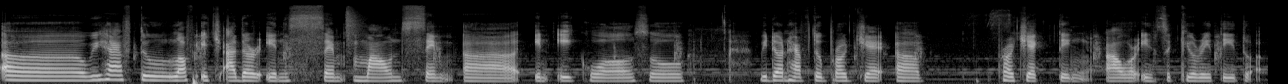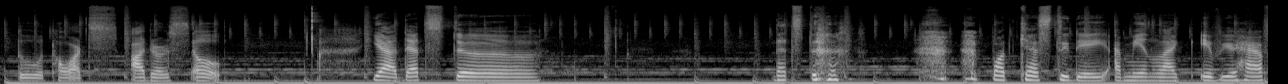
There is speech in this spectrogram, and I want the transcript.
uh, we have to love each other in same amount same uh, in equal. So we don't have to project uh, projecting our insecurity to to towards others. So yeah that's the that's the podcast today. I mean like if you have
